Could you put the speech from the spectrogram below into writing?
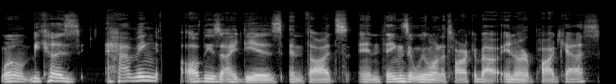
Well, because having all these ideas and thoughts and things that we want to talk about in our podcast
